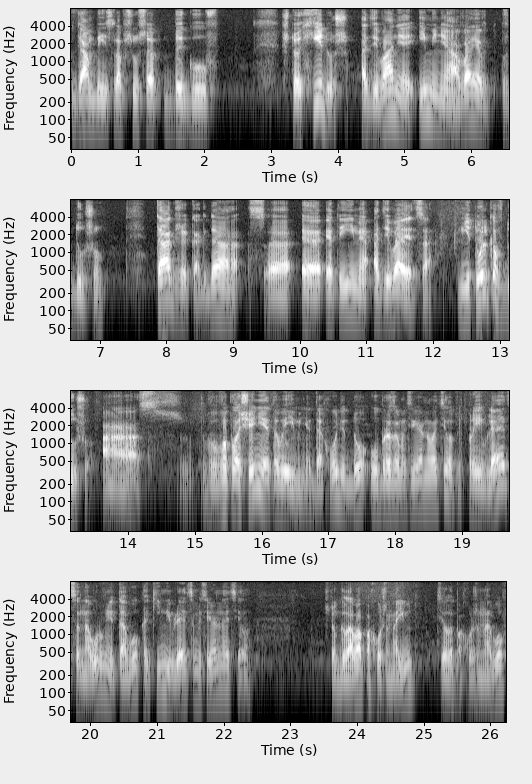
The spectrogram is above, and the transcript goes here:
гамби слабшуса бегув. Что хидуш, одевание имени Авая в душу. Также, когда это имя одевается не только в душу, а воплощение этого имени доходит до образа материального тела, то есть проявляется на уровне того, каким является материальное тело. Что голова похожа на юд, тело похоже на вов,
